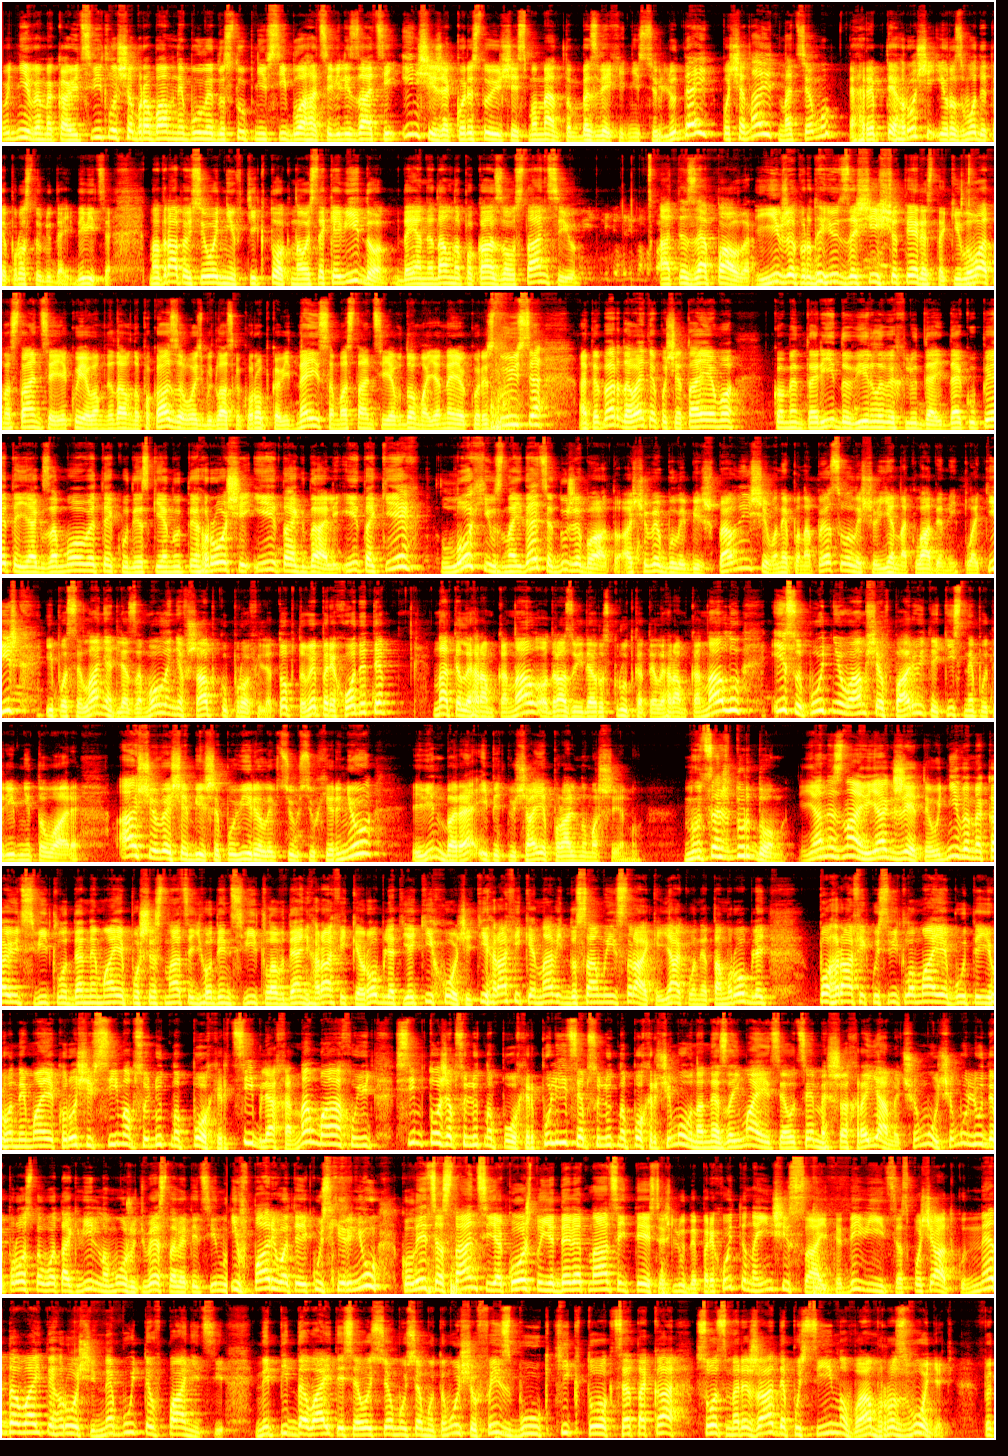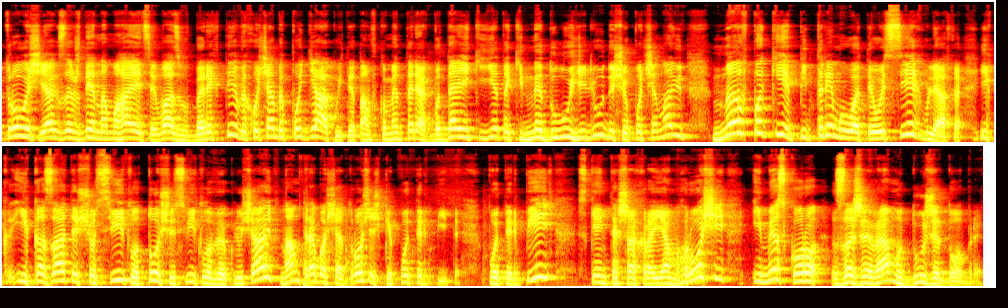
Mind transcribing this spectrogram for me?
Одні вимикають світло, щоб рабам не були доступні всі блага цивілізації, інші же, користуючись моментом безвихідністю людей, починають на цьому гребти гроші і розводити просто людей. Дивіться, натрапив сьогодні в TikTok на ось таке відео, де я недавно показував станцію. АТЗ Power. Її вже продають за 6400 кВт станція, яку я вам недавно показував. Ось, будь ласка, коробка від неї. Сама станція вдома, я нею користуюся. А тепер давайте почитаємо коментарі довірливих людей, де купити, як замовити, куди скинути гроші і так далі. І таких лохів знайдеться дуже багато. А що ви були більш певніші, вони понаписували, що є накладений платіж і посилання для замовлення в шапку профіля. Тобто ви переходите на телеграм-канал, одразу йде розкрутка телеграм-каналу, і супутньо вам ще впарюють якісь непотрібні товари. А що ви ще більше повірили в цю всю херню, він бере і підключає пральну машину. Ну це ж дурдом. Я не знаю, як жити. Одні вимикають світло, де немає по 16 годин світла в день. Графіки роблять, які хочуть. Ті графіки навіть до самої сраки. Як вони там роблять? По графіку світло має бути, його немає. Коротше, всім абсолютно похер. Ці бляха намахують, всім теж абсолютно похер. Поліція абсолютно похер. Чому вона не займається оцими шахраями? Чому? Чому люди просто отак вільно можуть виставити ціну і впарювати якусь херню, коли ця станція коштує 19 тисяч? Люди, переходьте на інші сайти, дивіться спочатку, не давайте гроші, не будьте в паніці, не піддавайтеся ось цьому всьому, тому що Facebook, TikTok це така соцмережа, де постійно вам розводять. Петрович, як завжди, намагається вас вберегти. Ви хоча б подякуйте там в коментарях, бо деякі є такі недолугі люди, що починають навпаки підтримувати цих бляха і, і казати, що світло, то, що світло виключають, нам треба ще трошечки потерпіти. Потерпіть, скиньте шахраям гроші, і ми скоро заживемо дуже добре.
